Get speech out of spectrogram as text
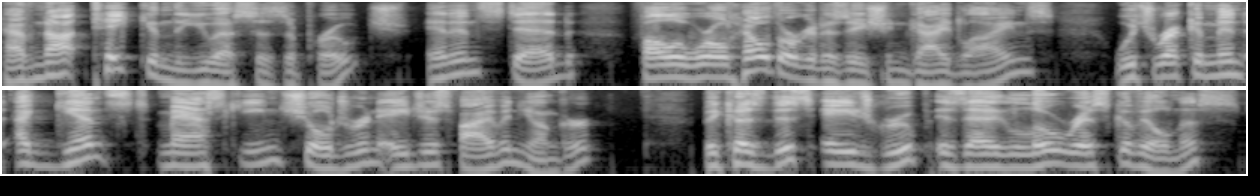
have not taken the US's approach and instead follow World Health Organization guidelines which recommend against masking children ages 5 and younger because this age group is at a low risk of illness,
